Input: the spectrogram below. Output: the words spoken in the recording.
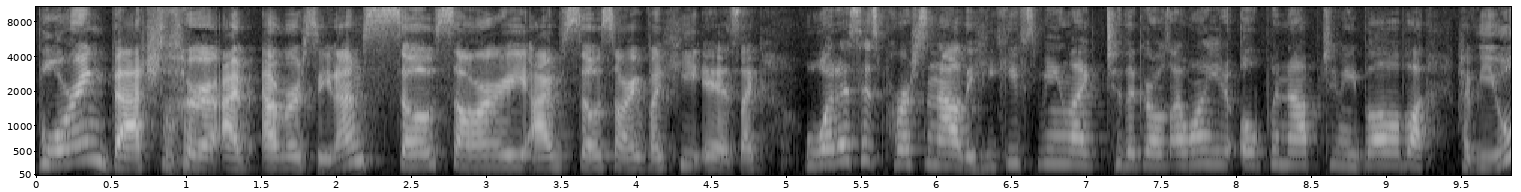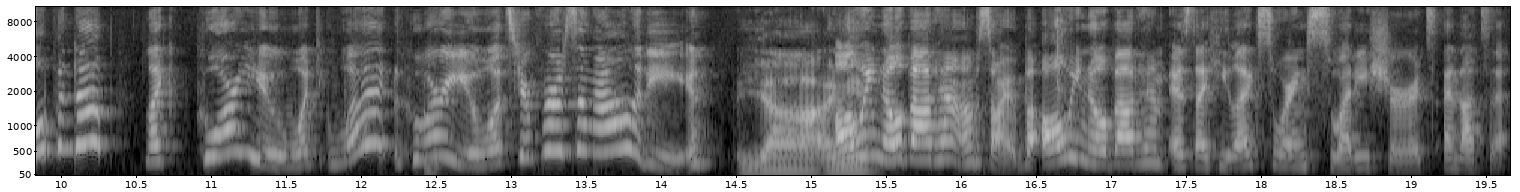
boring bachelor I've ever seen. I'm so sorry. I'm so sorry, but he is. Like, what is his personality? He keeps being like to the girls, "I want you to open up to me." Blah blah blah. Have you opened up? Like, who are you? What? What? Who are you? What's your personality? yeah, I all mean, we know about him, I'm sorry, but all we know about him is that he likes wearing sweaty shirts, and that's it.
